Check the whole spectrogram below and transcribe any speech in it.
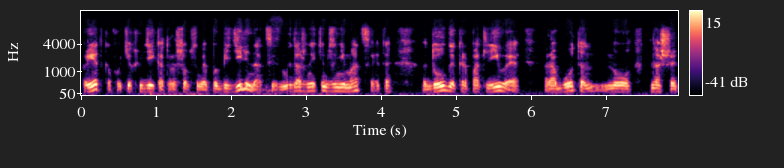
предков, у тех людей, которые, собственно говоря, победили нацизм, мы должны этим заниматься. Это долгая, кропотливая работа, но наши э,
